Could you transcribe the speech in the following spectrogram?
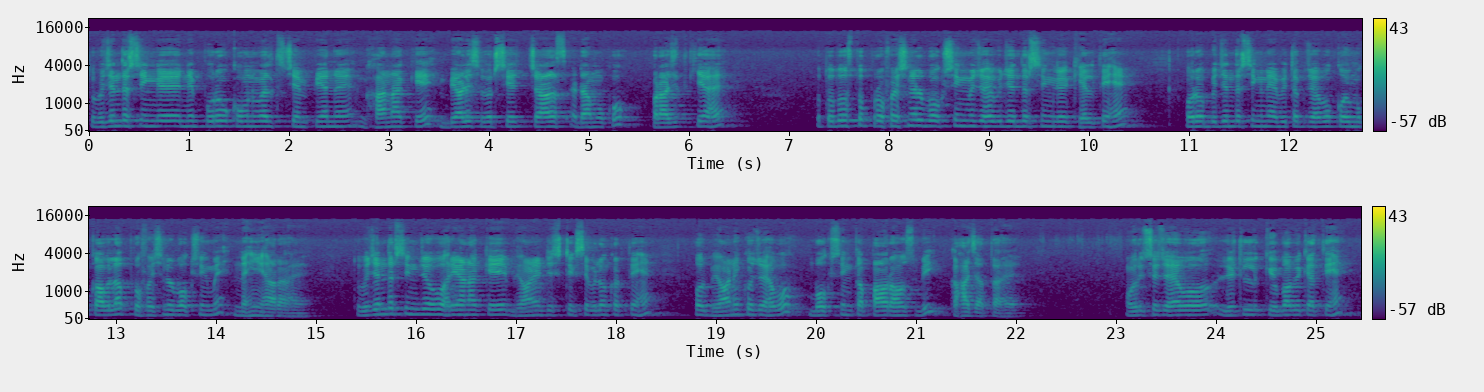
तो विजेंद्र सिंह ने पूर्व कॉमनवेल्थ चैंपियन घाना के 42 वर्षीय चार्ल्स एडामो को पराजित किया है। तो दोस्तों, प्रोफेशनल बॉक्सिंग में जो है विजेंद्र सिंह खेलते हैं और विजेंद्र सिंह ने अभी तक जो है वो कोई मुकाबला प्रोफेशनल बॉक्सिंग में नहीं हारा है। तो विजेंद्र सिंह जो है वो हरियाणा के भिवानी डिस्ट्रिक्ट से बिलोंग करते हैं और भिवानी को जो है वो बॉक्सिंग का पावर हाउस भी कहा जाता है। और इसे जो है वो लिटिल क्यूबा भी कहते हैं।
